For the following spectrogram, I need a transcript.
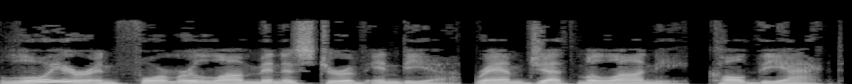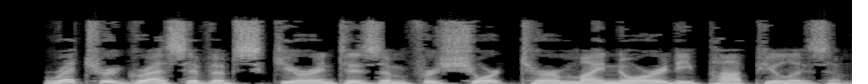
Lawyer and former Law Minister of India, Ram Jethmalani, called the act, "...retrogressive obscurantism for short-term minority populism."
